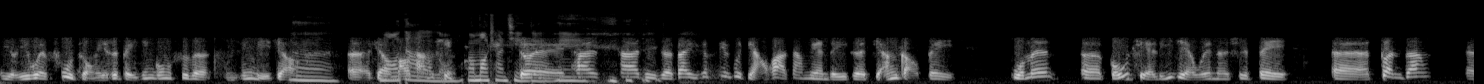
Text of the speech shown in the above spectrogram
有一位副总，也是北京公司的总经理，叫嗯，呃叫毛长庆。毛，毛长庆，对他，他这个在一个内部讲话上面的一个讲稿被我们呃苟且理解为呢是被呃断章呃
